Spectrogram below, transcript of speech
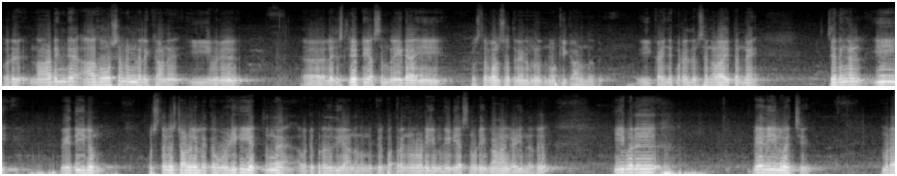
ഒരു നാടിന്റെ ആഘോഷം എന്ന നിലയ്ക്കാണ് ഈ ഒരു ലെജിസ്ലേറ്റീവ് അസംബ്ലിയുടെ ഈ പുസ്തകോത്സവത്തിനെ നമ്മൾ നോക്കിക്കാണുന്നത് ഈ കഴിഞ്ഞ കുറേ ദിവസങ്ങളായി തന്നെ ജനങ്ങൾ ഈ വേദിയിലും പുസ്തക സ്റ്റാളുകളിലൊക്കെ ഒഴുകി എത്തുന്ന ഒരു പ്രതിയാണ് നമുക്ക് പത്രങ്ങളിലൂടെയും മീഡിയാസിലൂടെയും കാണാൻ കഴിയുന്നത്. ഈ ഒരു വേദിയിൽ വെച്ച് നമ്മുടെ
